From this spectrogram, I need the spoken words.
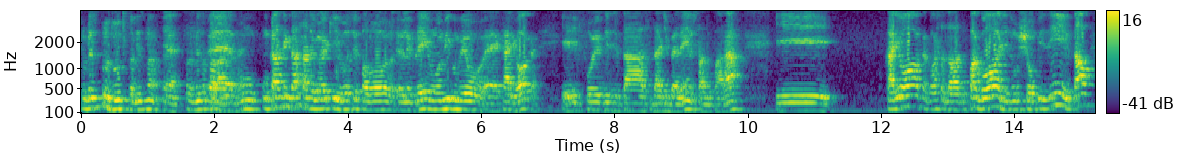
para o mesmo produto, para a mesma, é. pra mesma palavra. É, né? um, um caso engraçado agora que você falou, eu lembrei, um amigo meu é, carioca, ele foi visitar a cidade de Belém, no estado do Pará, e carioca, gosta da, do pagode, de um choppzinho e tal,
